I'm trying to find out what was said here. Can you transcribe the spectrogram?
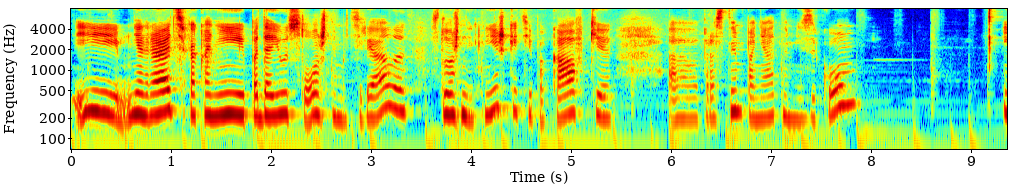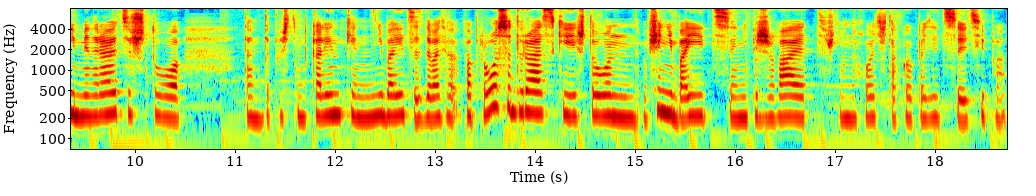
И мне нравится, как они подают сложные материалы, сложные книжки типа Кавки, э, простым, понятным языком. И мне нравится, что там, допустим, Калинкин не боится задавать вопросы дурацкие, что он вообще не боится, не переживает, что он находится в такой позиции, типа,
